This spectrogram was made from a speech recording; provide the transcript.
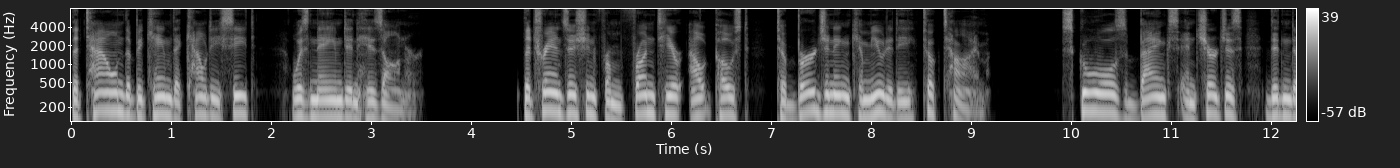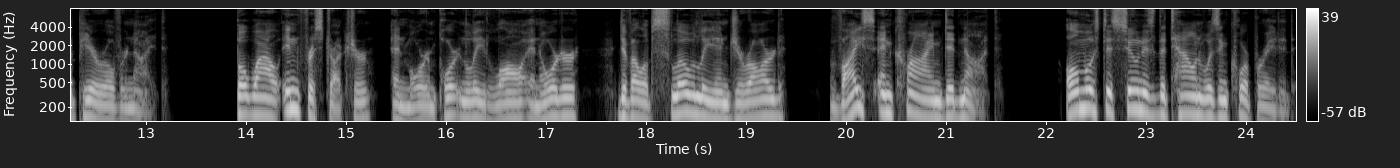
the town that became the county seat was named in his honor. The transition from frontier outpost to burgeoning community took time. Schools, banks, and churches didn't appear overnight. But while infrastructure, and more importantly, law and order, developed slowly in Girard, vice and crime did not. Almost as soon as the town was incorporated,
